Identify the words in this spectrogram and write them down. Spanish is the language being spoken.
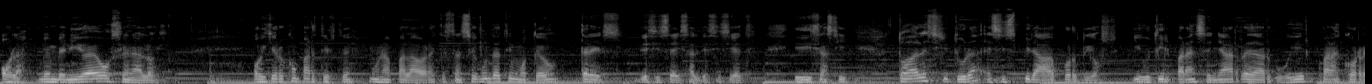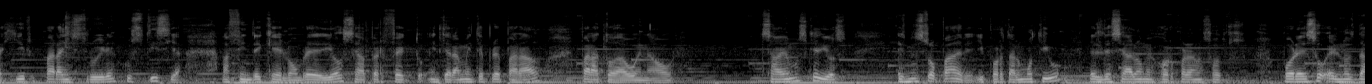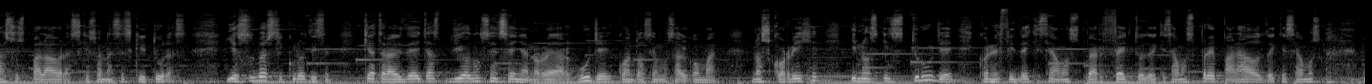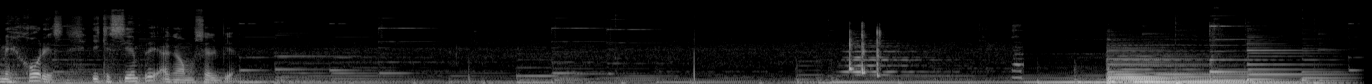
Hola, bienvenido a Devocional hoy. Hoy quiero compartirte una palabra que está en 2 Timoteo 3, 16 al 17 y dice así, Toda la escritura es inspirada por Dios y útil para enseñar, redarguir, para corregir, para instruir en justicia, a fin de que el hombre de Dios sea perfecto, enteramente preparado para toda buena obra. Sabemos que Dios es nuestro Padre y por tal motivo Él desea lo mejor para nosotros. Por eso Él nos da sus palabras, que son las escrituras. Y estos versículos dicen que a través de ellas Dios nos enseña, nos redarguye cuando hacemos algo mal, nos corrige y nos instruye con el fin de que seamos perfectos, de que seamos preparados, de que seamos mejores y que siempre hagamos el bien.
